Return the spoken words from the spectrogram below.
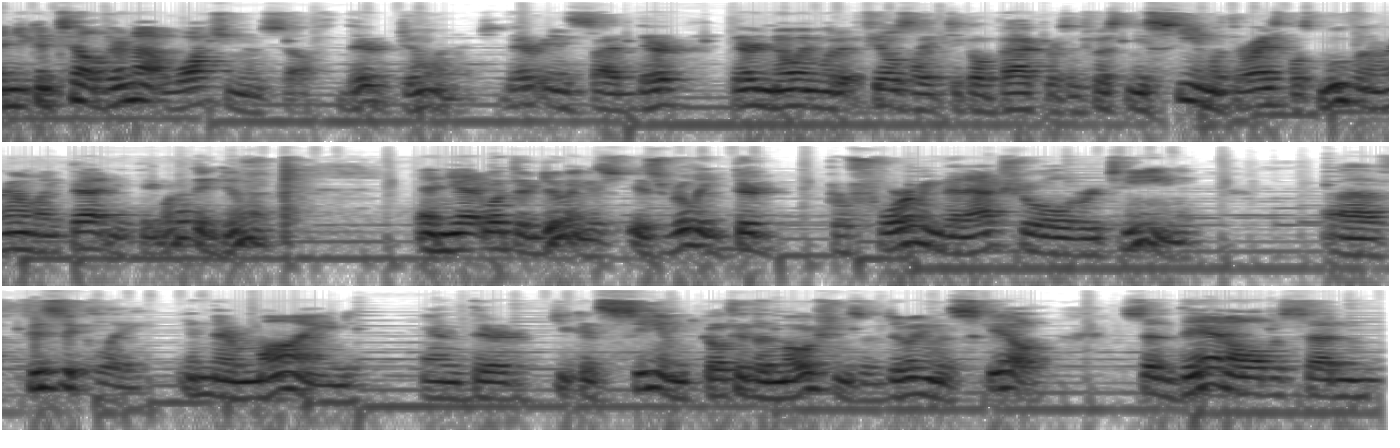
And you can tell they're not watching themselves. They're doing it. They're inside. They're they're knowing what it feels like to go backwards and twist. And you see them with their eyes closed, moving around like that, and you think, what are they doing? And yet, what they're doing is is really they're performing that actual routine uh, physically in their mind, and they're you can see them go through the motions of doing the skill. So then all of a sudden,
